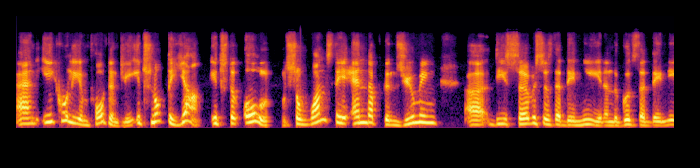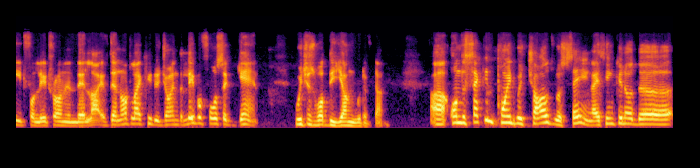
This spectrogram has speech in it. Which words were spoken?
and equally importantly, it's not the young, it's the old. So once they end up consuming uh, these services that they need and the goods that they need for later on in their life, they're not likely to join the labor force again, which is what the young would have done. Uh, on the second point, which Charles was saying, I think you know the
